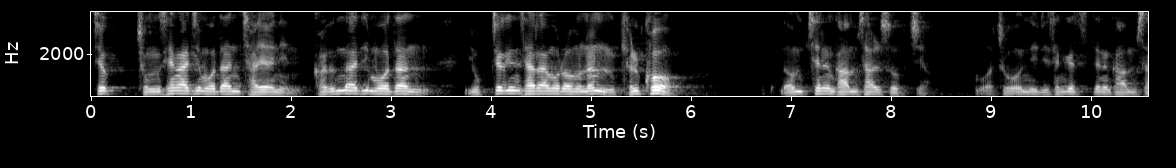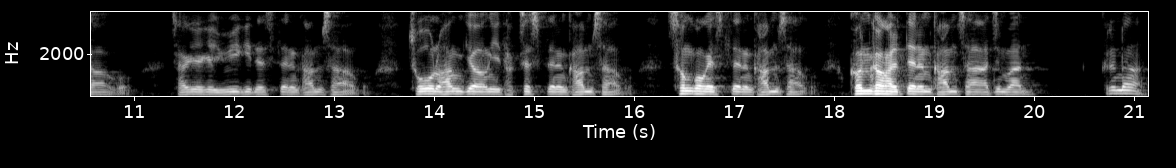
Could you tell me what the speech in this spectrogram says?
즉 중생하지 못한 자연인, 거듭나지 못한 육적인 사람으로는 결코 넘치는 감사할 수 없죠. 뭐 좋은 일이 생겼을 때는 감사하고 자기에게 유익이 됐을 때는 감사하고 좋은 환경이 닥쳤을 때는 감사하고 성공했을 때는 감사하고 건강할 때는 감사하지만 그러나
